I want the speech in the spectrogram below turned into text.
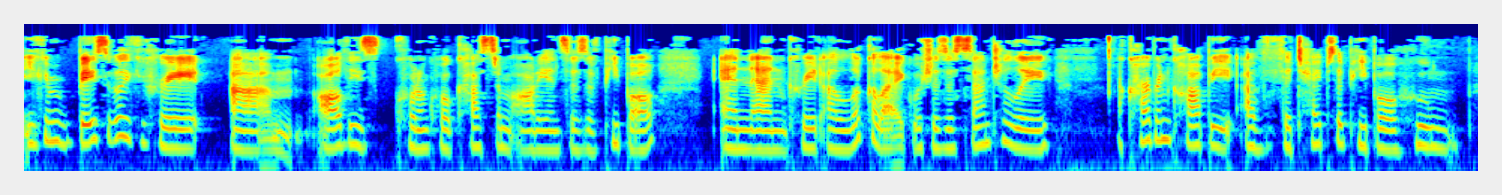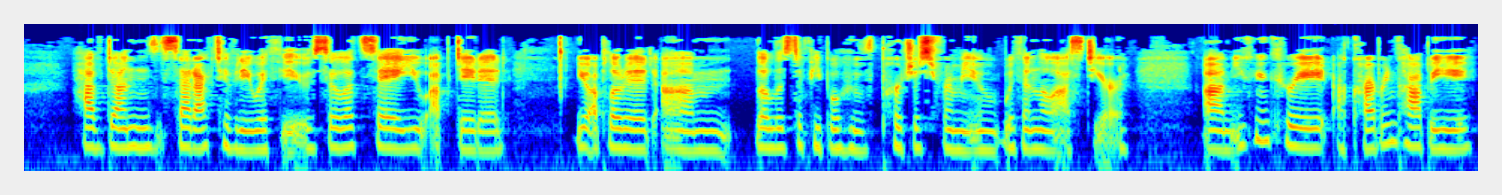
you can basically create um, all these quote unquote custom audiences of people and then create a lookalike, which is essentially a carbon copy of the types of people who have done said activity with you. So let's say you updated, you uploaded um, the list of people who've purchased from you within the last year. Um, you can create a carbon copy,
